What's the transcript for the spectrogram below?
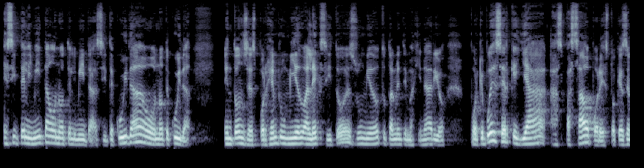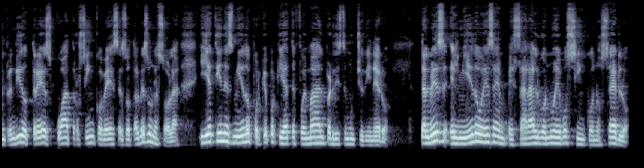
es si te limita o no te limita, si te cuida o no te cuida. Entonces, por ejemplo, un miedo al éxito es un miedo totalmente imaginario, porque puede ser que ya has pasado por esto, que has emprendido tres, cuatro, cinco veces o tal vez una sola, y ya tienes miedo, ¿por qué? Porque ya te fue mal, perdiste mucho dinero. Tal vez el miedo es a empezar algo nuevo sin conocerlo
